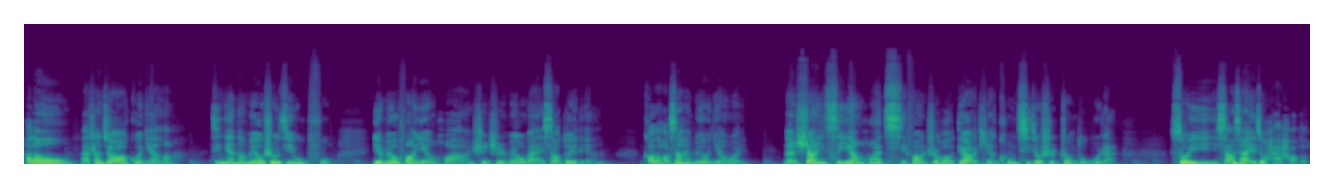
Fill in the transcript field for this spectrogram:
Hello，马上就要过年了。今年呢，没有收集五福，也没有放烟花，甚至没有买小对联，搞得好像很没有年味。那上一次烟花齐放之后，第二天空气就是重度污染，所以想想也就还好了。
